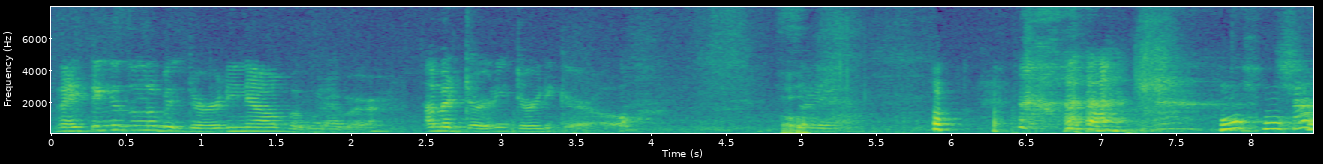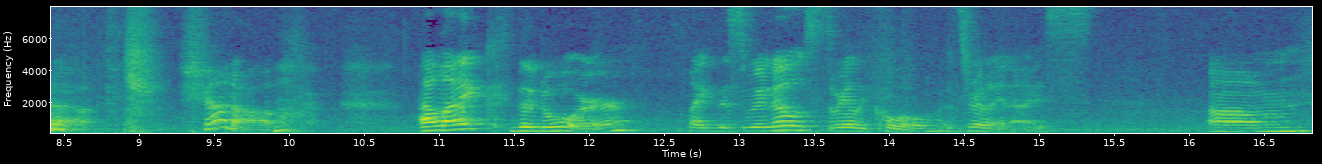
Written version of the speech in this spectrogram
and i think it's a little bit dirty now but whatever i'm a dirty dirty girl so Oh. yeah. Shut up. Shut up. I like the door. Like this window is really cool. It's really nice. Um,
